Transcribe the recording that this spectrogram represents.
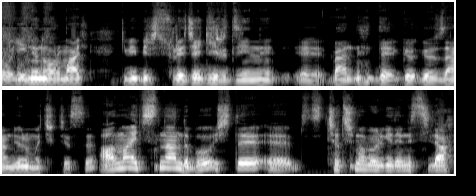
o yeni normal gibi bir sürece girdiğini e, ben de gö- gözlemliyorum açıkçası. Almanya açısından da bu işte e, çatışma bölgelerine silah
